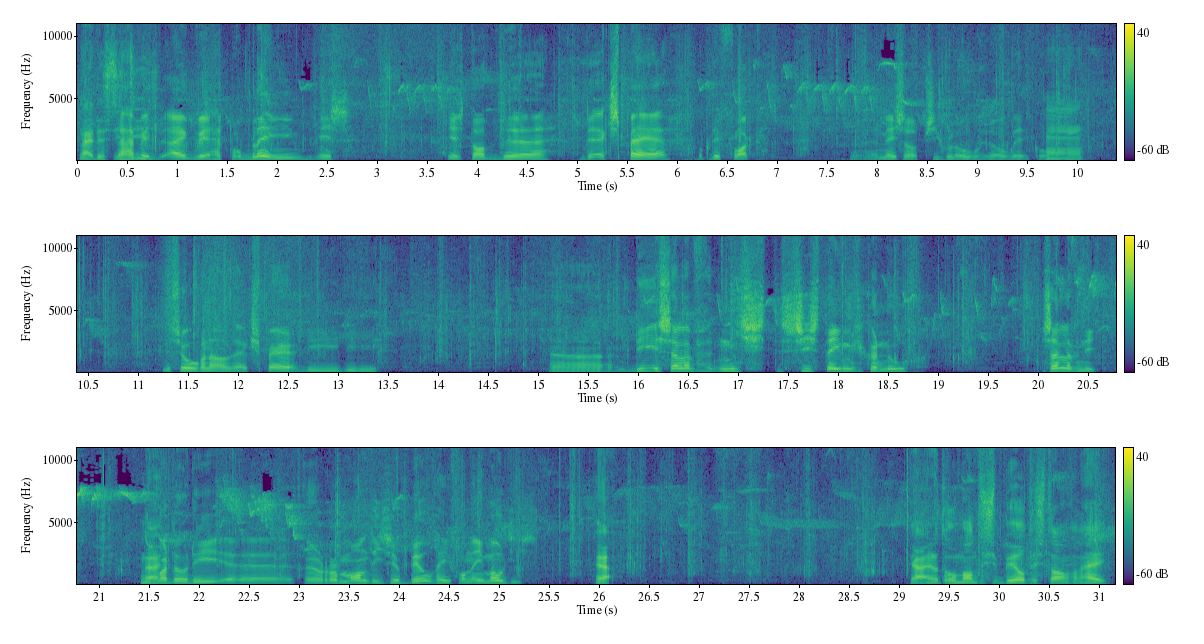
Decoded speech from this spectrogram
Nee, dus die, Daar heb je het eigenlijk weer. Het probleem is, is dat de, de expert op dit vlak, eh, meestal psycholoog of zo, weet ik wel, Mhm. De zogenaamde expert, die, die, eh, die is zelf niet systemisch genoeg. Zelf niet. Nee. Waardoor hij een romantische beeld heeft van emoties. Ja, en het romantische beeld is dan van, hé, hey,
